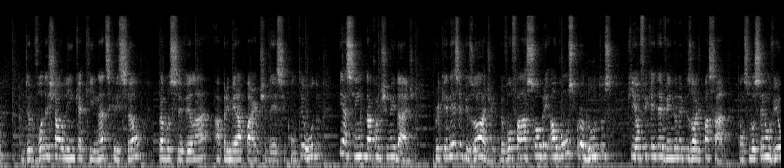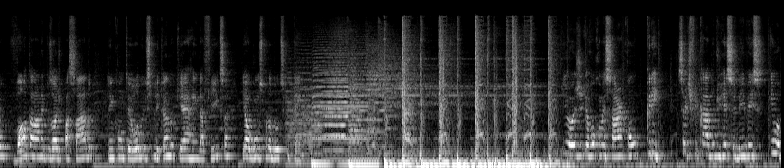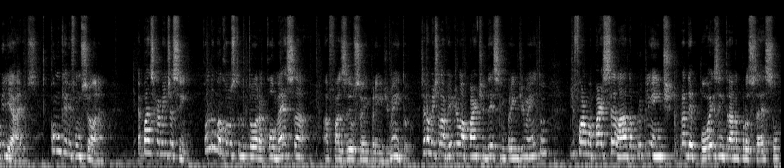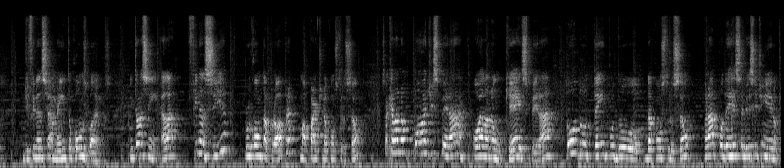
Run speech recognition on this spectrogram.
vou deixar o link aqui na descrição para você ver lá a primeira parte desse conteúdo e assim dar continuidade. Porque nesse episódio eu vou falar sobre alguns produtos que eu fiquei devendo no episódio passado. Então, se você não viu, volta lá no episódio passado, tem conteúdo explicando o que é renda fixa e alguns produtos que tem. Hoje eu vou começar com o CRI, Certificado de Recebíveis Imobiliários. Como que ele funciona? É basicamente assim, quando uma construtora começa a fazer o seu empreendimento, geralmente ela vende uma parte desse empreendimento de forma parcelada para o cliente, para depois entrar no processo de financiamento com os bancos. Então assim, ela financia por conta própria uma parte da construção, só que ela não pode esperar, ou ela não quer esperar, todo o tempo do, da construção para poder receber esse dinheiro.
